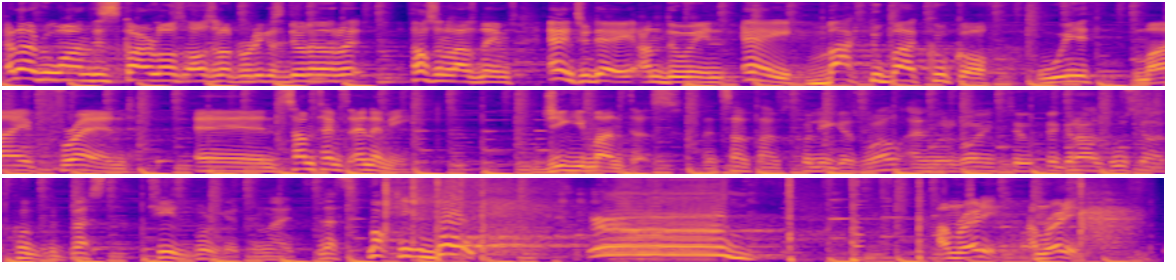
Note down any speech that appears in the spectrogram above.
Hello everyone, this is Carlos Ocelote Rodriguez, thousand last names, and today I'm doing a back-to-back cook-off with my friend and sometimes enemy, Jiggy Mantas. And sometimes colleague as well, and we're going to figure out who's gonna cook the best cheeseburger tonight. Let's fucking go! I'm ready, I'm ready.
